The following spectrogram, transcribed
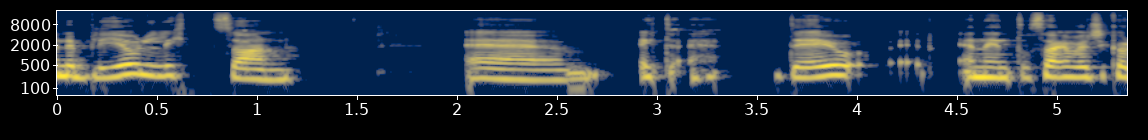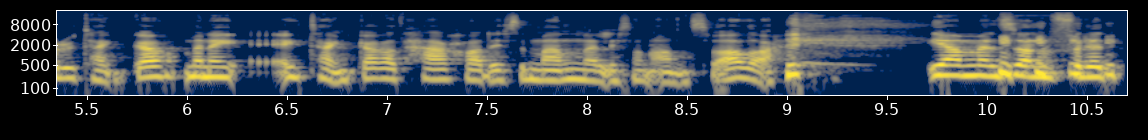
Men det blir jo litt sånn eh, jeg, Det er jo en interessant Jeg vet ikke hva du tenker, men jeg, jeg tenker at her har disse mennene litt sånn ansvar, da. Ja, men sånn, for det,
